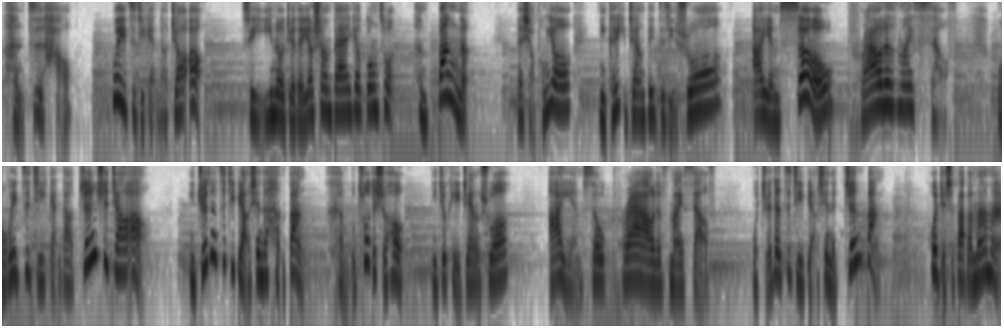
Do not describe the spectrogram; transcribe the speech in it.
很自豪，为自己感到骄傲。所以 Eno 觉得要上班要工作很棒呢。那小朋友，你可以这样对自己说：I am so proud of myself。我为自己感到真是骄傲。你觉得自己表现得很棒、很不错的时候。你就可以这样说：“I am so proud of myself。”我觉得自己表现的真棒。或者是爸爸妈妈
